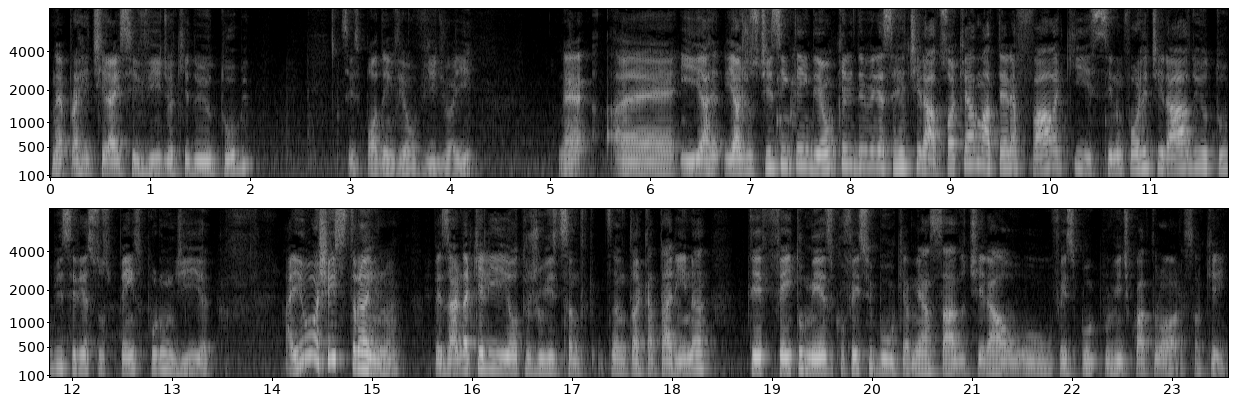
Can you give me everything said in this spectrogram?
né, para retirar esse vídeo aqui do YouTube. Vocês podem ver o vídeo aí. Né? É, e, a, e, a, justiça entendeu que ele deveria ser retirado. Só que a matéria fala que se não for retirado, o YouTube seria suspenso por um dia. Aí eu achei estranho, né? Apesar daquele outro juiz de Santa, Santa Catarina ter feito o mesmo com o Facebook, ameaçado tirar o, o Facebook por 24 horas, ok.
